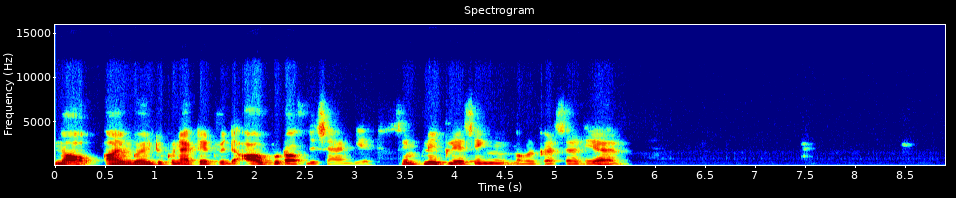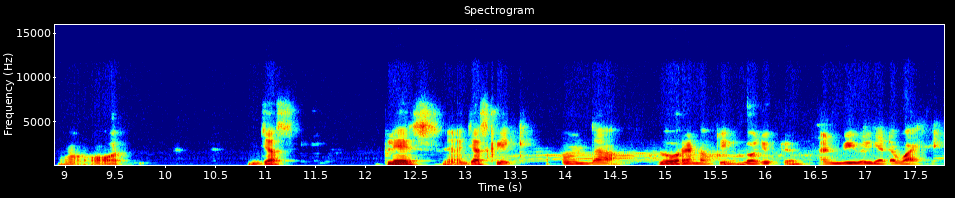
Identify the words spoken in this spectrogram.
Now I'm going to connect it with the output of this AND gate, simply placing our cursor here uh, or just place uh, just click on the lower end of the logic field and we will get a wire here.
